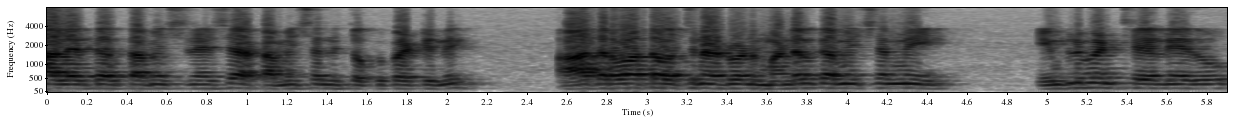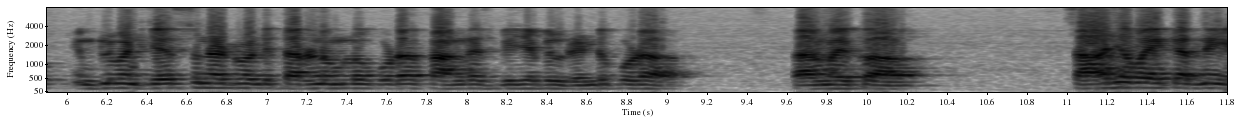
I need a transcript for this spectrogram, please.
కాలేకర్ కమిషన్ వేసి ఆ కమిషన్ని ఆ తర్వాత వచ్చినటువంటి మండల్ కమిషన్ని ఇంప్లిమెంట్ చేయలేదు. ఇంప్లిమెంట్ చేస్తున్నటువంటి తరుణంలో కూడా కాంగ్రెస్ బీజేపీలు రెండు కూడా తమ యొక్క సహజ వైఖరిని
